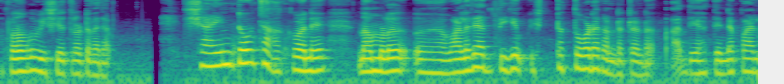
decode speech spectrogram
അപ്പോൾ നമുക്ക് വിഷയത്തിലോട്ട് വരാം. ഷൈൻ ടോം ചാക്കോനെ നമ്മൾ വളരെയധികം ഇഷ്ടത്തോടെ കണ്ടിട്ടുണ്ട്. അദ്ദേഹത്തിന്റെ പല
